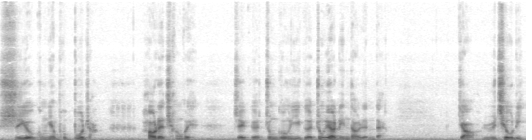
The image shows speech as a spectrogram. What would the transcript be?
石油工业部部长，后来成为这个中共一个重要领导人的，叫余秋里。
